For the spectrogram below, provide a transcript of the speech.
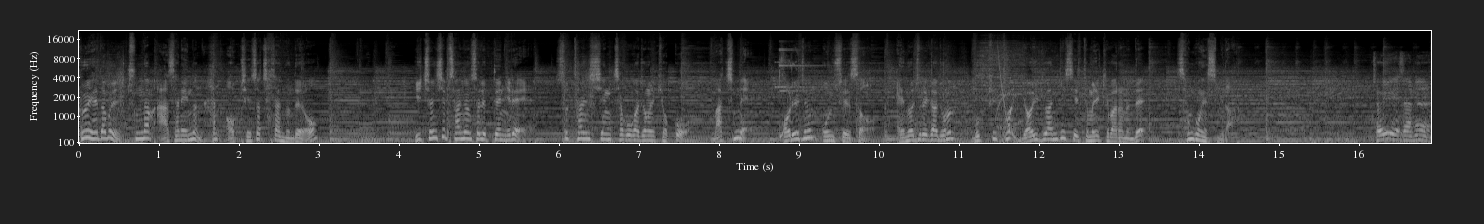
그 해답을 충남 아산에 있는 한 업체에서 찾았는데요. 2014년 설립된 이래 숱한 시행착오 과정을 겪고 마침내 버려지는 온수에서 에너지를 가져오는 무필터 열교환기 시스템을 개발하는 데 성공했습니다. 저희 회사는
